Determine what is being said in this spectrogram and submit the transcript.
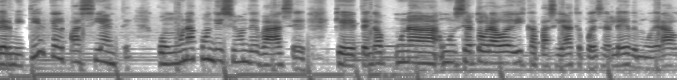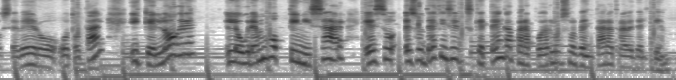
permitir que el paciente con una condición de base, que tenga una, un cierto grado de discapacidad que puede ser leve, moderado, severo o total, y que logre logremos optimizar eso, esos déficits que tenga para poderlos solventar a través del tiempo.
